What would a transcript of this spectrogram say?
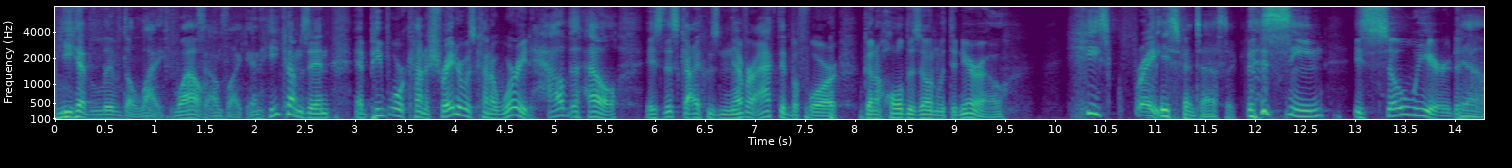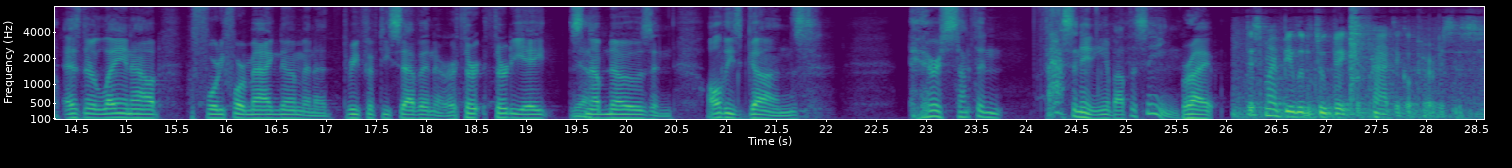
he had lived a life. Wow. It sounds like. And he comes in and people were kind of Schrader was kind of worried, how the hell is this guy who's never acted before going to hold his own with De Niro? He's great He's fantastic. this scene is so weird Yeah. as they're laying out a 44 magnum and a 357 or thir- 38 snub nose and all these guns there is something fascinating about the scene Right. This might be a little too big for practical purposes.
